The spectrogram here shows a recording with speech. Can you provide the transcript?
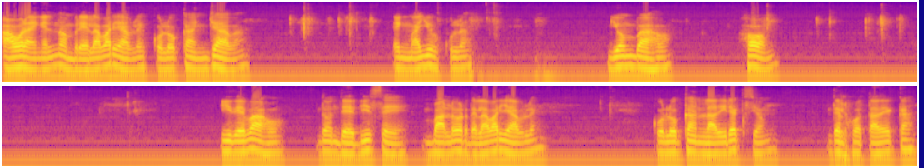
Ahora en el nombre de la variable colocan Java en mayúscula, guion bajo, home y debajo donde dice valor de la variable colocan la dirección del JDK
